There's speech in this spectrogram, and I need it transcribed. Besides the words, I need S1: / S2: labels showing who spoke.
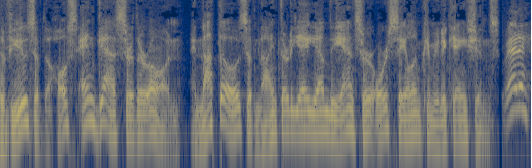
S1: The views of the hosts and guests are their own, and not those of 9:30 a.m. The Answer or Salem Communications.
S2: Ready?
